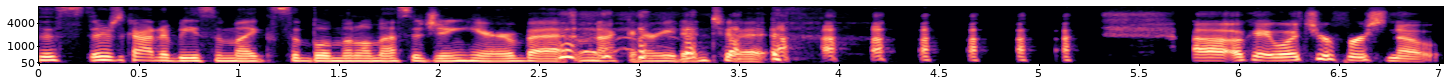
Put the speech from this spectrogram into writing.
this there's got to be some like subliminal messaging here, but I'm not going to read into it. Uh, okay, what's your first note?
